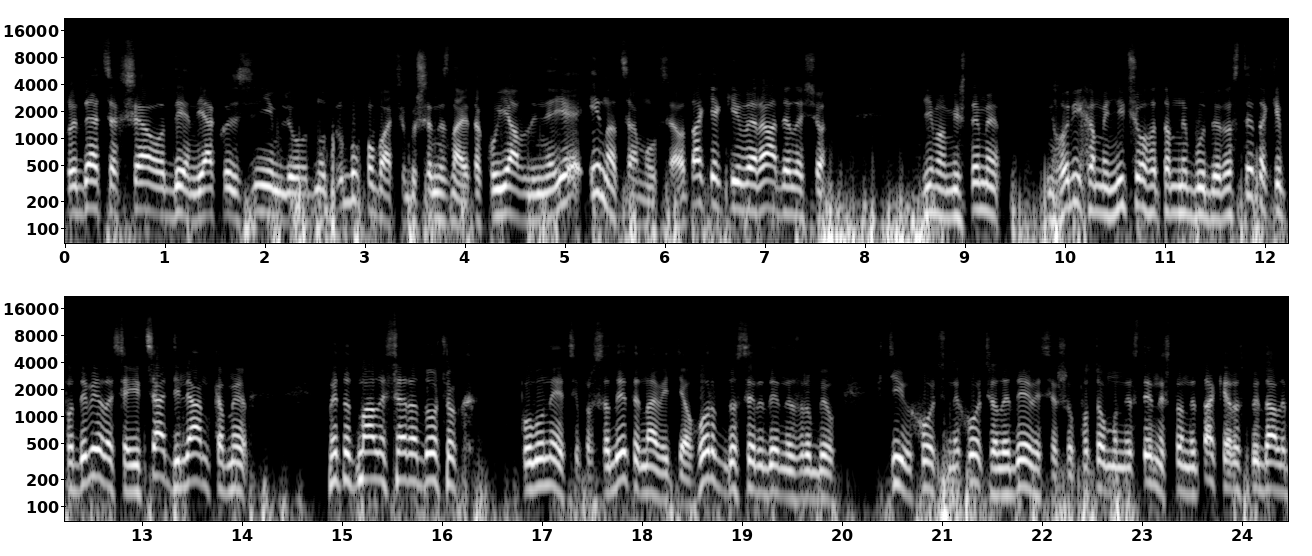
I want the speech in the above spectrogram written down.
пройдеться ще один. Якось знімлю одну трубу, побачу, бо ще не знаю, так уявлення є, і на цьому все. Отак, як і ви радили, що Діма, між тими горіхами нічого там не буде рости, так і подивилися. І ця ділянка, ми, ми тут мали ще радочок полуниці просадити, навіть я горб до середини зробив. Хотів, хоч не хоч, але дивишся, що по тому не встигнеш, то не так, я розповідали,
